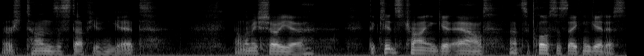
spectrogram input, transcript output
There's tons of stuff you can get. Now let me show you. The kids try and get out. That's the closest they can get us.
